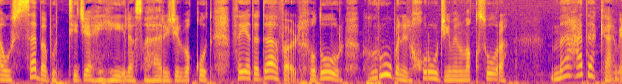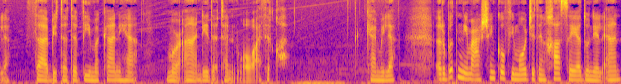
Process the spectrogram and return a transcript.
أو سبب اتجاهه إلى صهارج الوقود فيتدافع الحضور هروبا الخروج من المقصورة. ما عدا كاملة ثابتة في مكانها معاندة وواثقة. كاملة اربطني مع شينكو في موجة خاصة يا دنيا الآن.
